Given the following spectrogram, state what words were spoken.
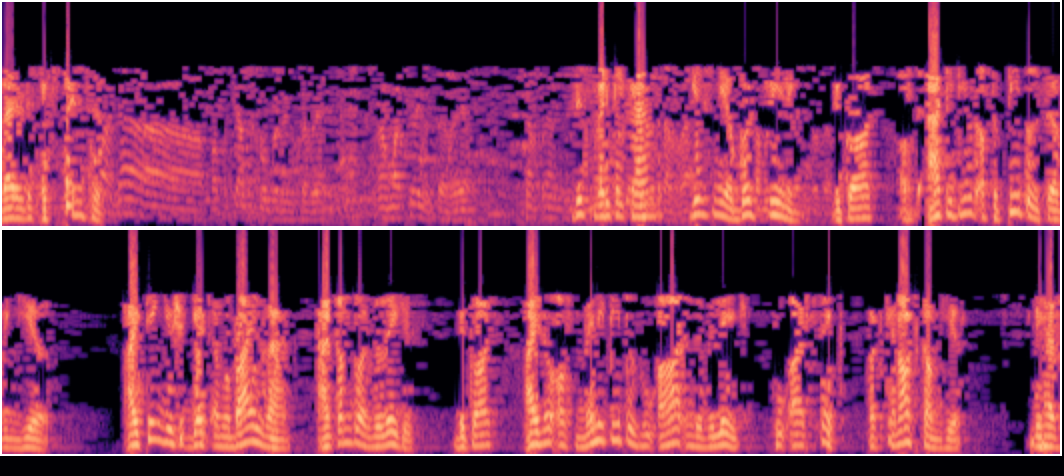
where it is expensive. This medical camp gives me a good feeling because of the attitude of the people serving here. I think you should get a mobile van and come to our villages because I know of many people who are in the village who are sick but cannot come here. They have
